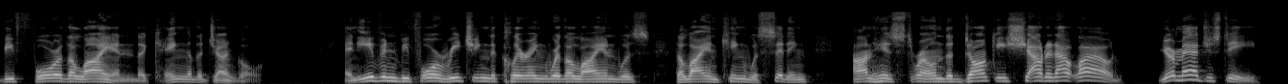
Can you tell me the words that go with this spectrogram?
before the lion, the king of the jungle. And even before reaching the clearing where the lion was, the lion king was sitting on his throne, the donkey shouted out loud, Your Majesty,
